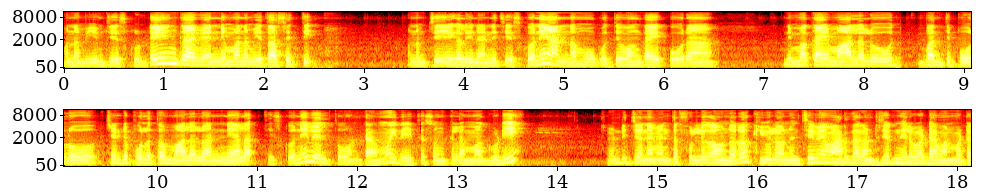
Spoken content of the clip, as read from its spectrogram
మనం ఏం చేసుకుంటే ఇంకా అవన్నీ మనం యథాశక్తి మనం చేయగలిగినన్ని చేసుకొని అన్నము గుత్తి వంకాయ కూర నిమ్మకాయ మాలలు బంతిపూలు చెండు పూలతో మాలలు అన్నీ అలా తీసుకొని వెళ్తూ ఉంటాము. ఇదైతే సుంకలమ్మ గుడి. చూడండి జనం ఎంత ఫుల్గా ఉన్నారో. క్యూలో నుంచి మేము అర్ధ గంట సేపు నిలబడ్డామన్నమాట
